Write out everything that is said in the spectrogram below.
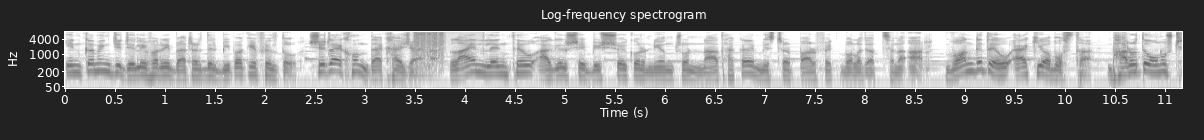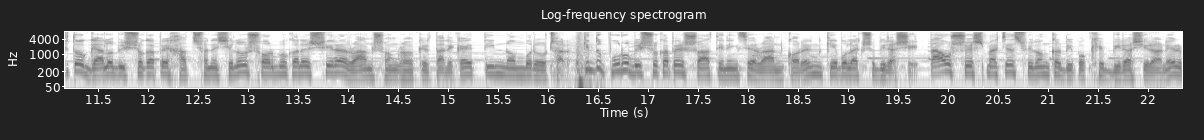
ইনকামিং যে ডেলিভারি ব্যাটারদের বিপাকে ফেলতো, সেটা এখন দেখাই যায় না। লাইন লেংথেও আগের সেই বিস্ময়কর নিয়ন্ত্রণ না থাকায় মিস্টার পারফেক্ট বলা যাচ্ছে না আর। ওয়ানডেতেও একই অবস্থা। ভারতে অনুষ্ঠিত গেল বিশ্বকাপে হাতছানি ছিল সর্বকালের সেরা রান সংগ্রাহকের তালিকায় তিন নম্বরে ওঠার। কিন্তু পুরো বিশ্বকাপের সাত ইনিংসে রান করেন কেবল একশো বিরাশি। তাও শেষ ম্যাচে শ্রীলঙ্কার বিপক্ষে বিরাশি রানের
